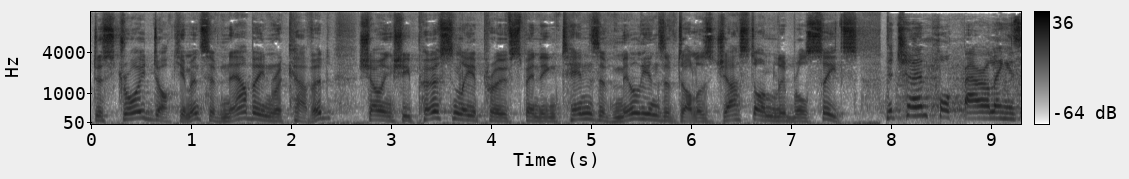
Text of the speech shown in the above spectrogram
Destroyed documents have now been recovered, showing she personally approves spending tens of millions of dollars just on Liberal seats. The term pork barrelling is,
